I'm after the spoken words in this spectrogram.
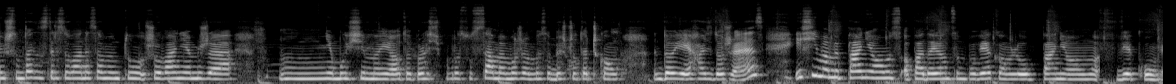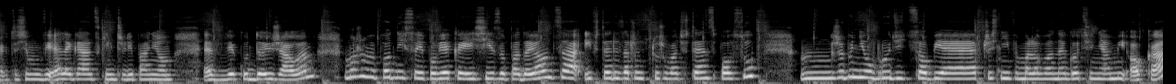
już są tak zestresowane samym tuszowaniem, że mm, nie musimy je o to prosić, po prostu same możemy sobie szczoteczką dojechać do rzęs. Jeśli mamy panią z opadającą powieką lub panią w wieku, jak to się mówi, eleganckim, czyli panią e, w wieku dojrzałym, możemy podnieść sobie powiekę, jeśli jest opadająca i wtedy zacząć tuszować w ten sposób, mm, żeby nie ubrudzić sobie wcześniej wymalowanego cieniami oka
